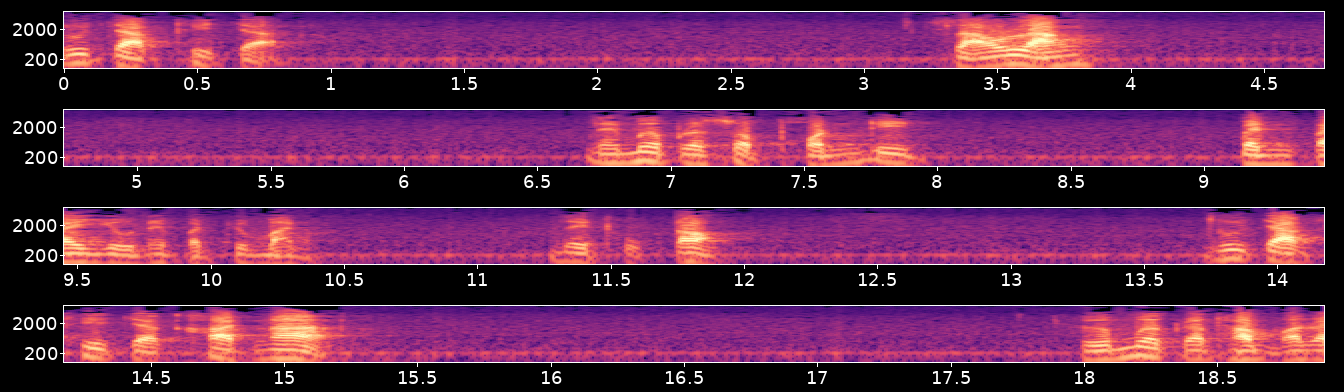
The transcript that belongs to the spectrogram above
รู้จักที่จะสาวหลัง ในเมื่อประสบผลที่เป็นไปอยู่ในปัจจุบันได้ถูกต้อง รู้จักที่จะคาดหน้าคือเมื่อกระทำอะไร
